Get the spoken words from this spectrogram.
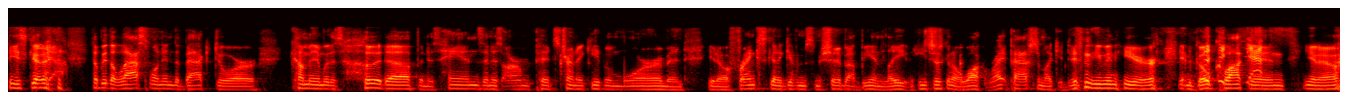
he's gonna yeah. he'll be the last one in the back door, come in with his hood up and his hands in his armpits, trying to keep him warm. And you know, Frank's going to give him some shit about being late, and he's just going to walk right past him like you didn't even hear and go clock yes. in. You know.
